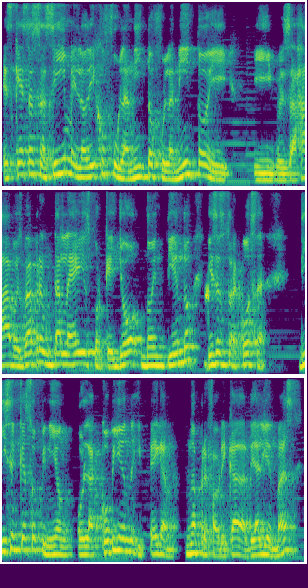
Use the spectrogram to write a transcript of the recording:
es que eso es así, me lo dijo fulanito, fulanito y, y pues, ajá, pues voy a preguntarle a ellos porque yo no entiendo y esa es otra cosa. Dicen que es opinión o la copian y pegan una prefabricada de alguien más.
